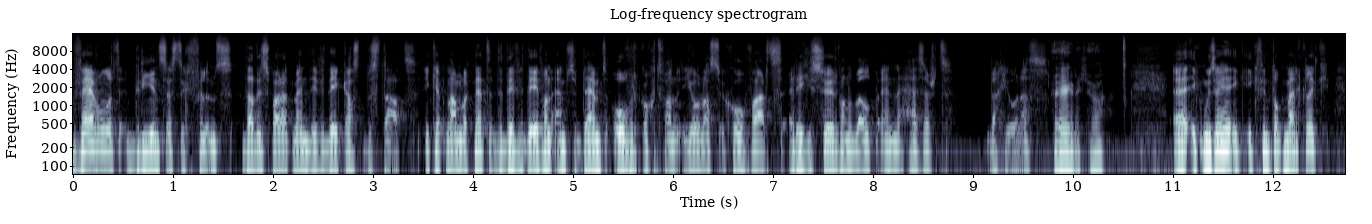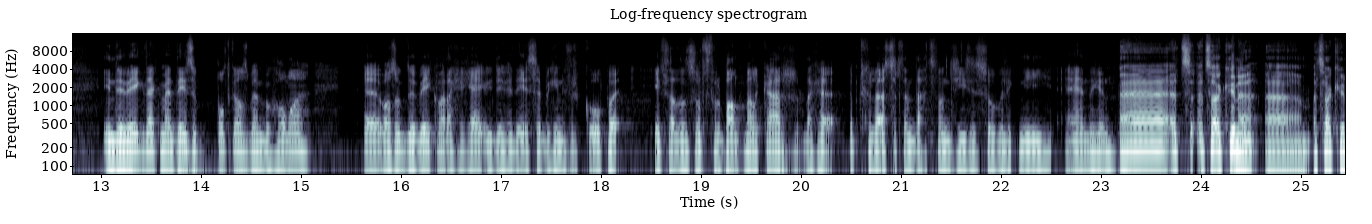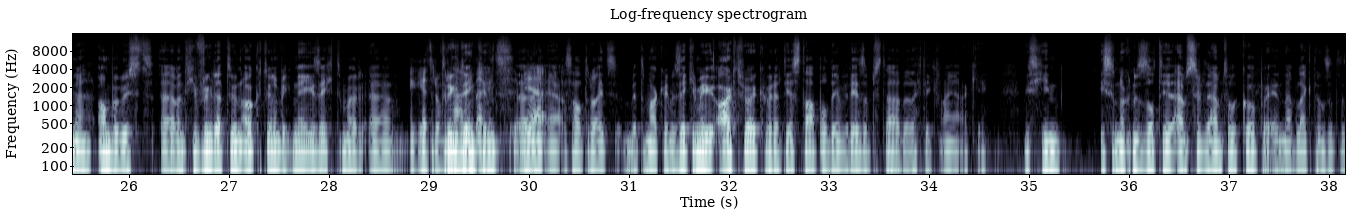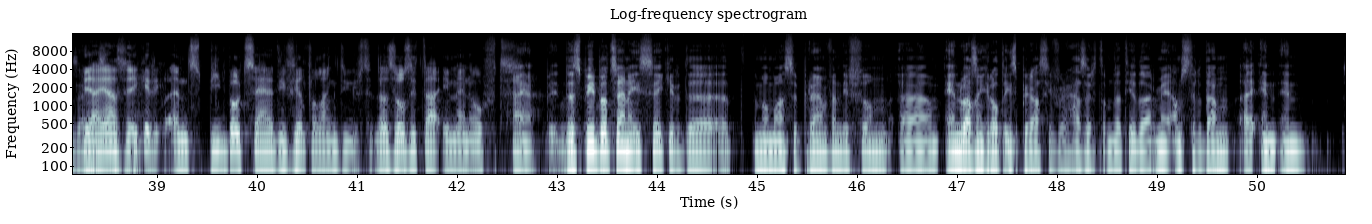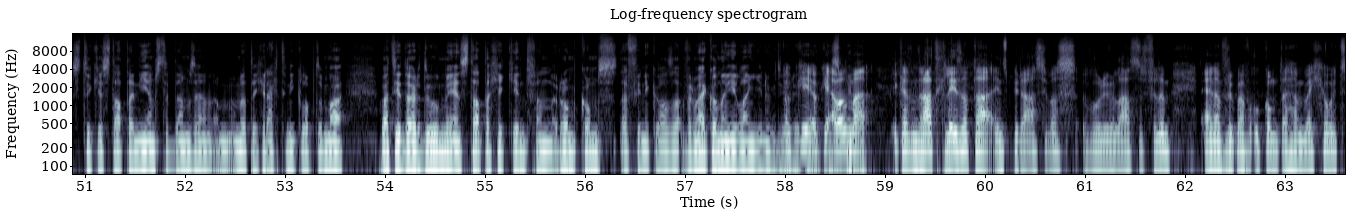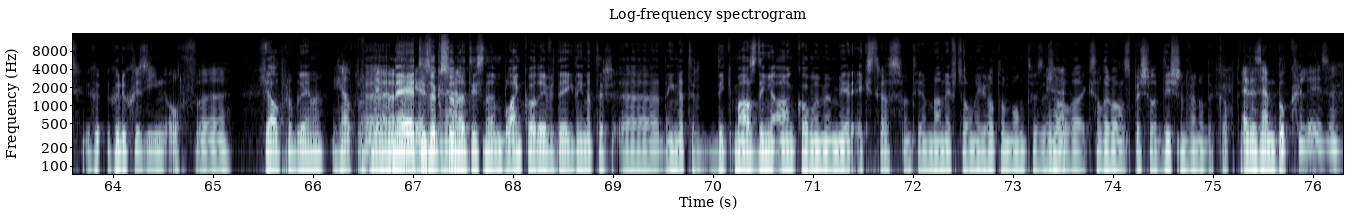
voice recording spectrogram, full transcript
563 films, dat is waaruit mijn dvd-kast bestaat. Ik heb namelijk net de dvd van Amsterdam overkocht van Jonas Govaerts, regisseur van Welp en Hazard. Dag Jonas. Hey, dag ja. Uh, ik moet zeggen, ik, ik vind het opmerkelijk. In de week dat ik met deze podcast ben begonnen, uh, was ook de week waar jij je dvd's hebt beginnen verkopen. Heeft dat een soort verband met elkaar, dat je hebt geluisterd en dacht van, Jesus, zo wil ik niet eindigen? Uh, het, het, zou kunnen, uh, het zou kunnen, onbewust. want je vroeg dat toen ook, toen heb ik nee gezegd, maar terugdenkend ja. ja. zal het er wel iets mee te maken hebben. Zeker met je artwork, waar dat die stapel dvd's op staat, dan dacht ik van, ja, oké, okay. misschien is er nog een zot die Amsterdam wil kopen en dat blijkt dan zo te zijn. Ja, ja zeker. Een speedboat scène die veel te lang duurt. Dat, zo zit dat in mijn hoofd. Ah, ja. De speedboat scène is zeker de, het moment supreme van die film. Um, en was een grote inspiratie voor Hazard, omdat je daarmee Amsterdam uh, en, en stukje stad dat niet Amsterdam zijn, omdat de grachten niet klopten. Maar wat je daar doet met een stad dat je kent van romcoms, dat vind ik wel. Voor mij kon dat niet lang genoeg duren. Oké, oké. Okay, maar ik had inderdaad gelezen dat dat inspiratie was voor uw laatste film. En dan vroeg ik me af, hoe komt dat hem weggooit? Genoeg gezien of... Uh... Geldproblemen? Geldproblemen. Uh, nee, het is ook zo. Het is een blanco DVD. Ik denk dat er, uh, denk dat er Dick Maas dingen aankomen met meer extra's. Want die man heeft wel een grote mond. Dus er zal, ik zal er wel een special edition van op de kop Heb je zijn boek gelezen?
